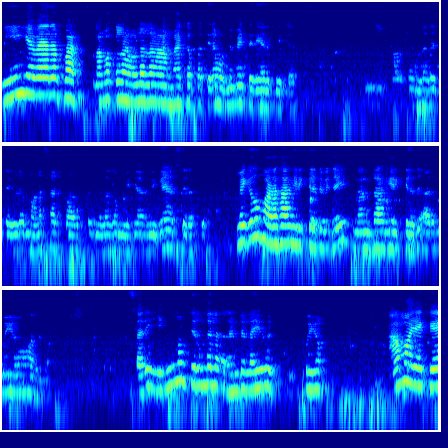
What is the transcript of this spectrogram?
நீங்க வேறப்பா நமக்கெல்லாம் அவ்வளோலாம் மேக்கப் பற்றிலாம் ஒன்றுமே தெரியாது பீட்டர். பார்க்கும் உலகத்தை விட மனசால் பார்க்கும் உலகம் மிக மிக சிறப்பு. மிகவும் அழகாக இருக்கிறது விஜய் நன்றாக இருக்கிறது அருமையும் அருமை. சரி இன்னும் திருந்தலை ரெண்டு லைவ் இப்பயும். ஆமாம் ஏகே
